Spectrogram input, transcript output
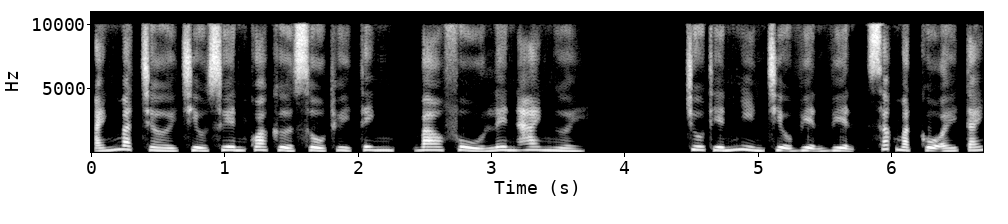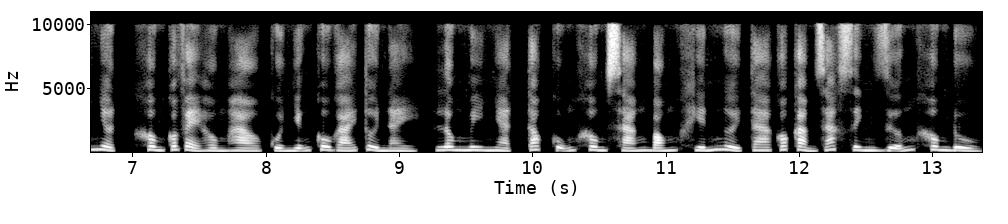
Ánh mặt trời chiều xuyên qua cửa sổ thủy tinh, bao phủ lên hai người. Chu Thiến nhìn Triệu Viện Viện, sắc mặt cô ấy tái nhợt, không có vẻ hồng hào của những cô gái tuổi này, lông mi nhạt tóc cũng không sáng bóng khiến người ta có cảm giác dinh dưỡng không đủ.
